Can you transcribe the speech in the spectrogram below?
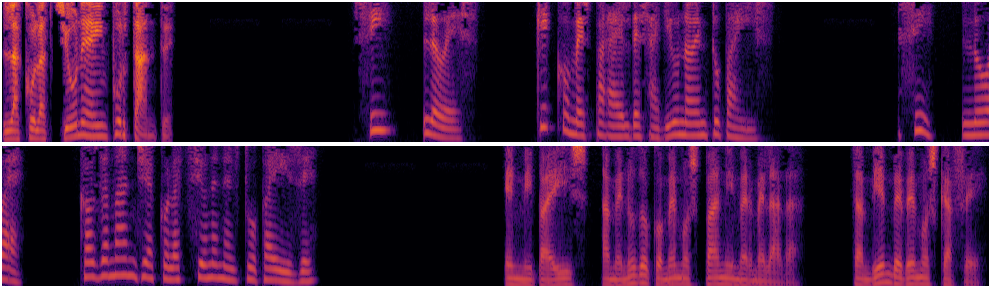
La colazione è importante. Sí, lo es. ¿Qué comes para el desayuno en tu país? Sì, lo è. Cosa mangi a colazione nel tuo paese? En mi país, a menudo comemos pan y mermelada. También bebemos café.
